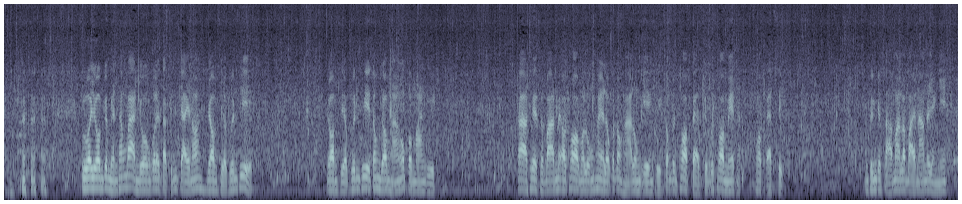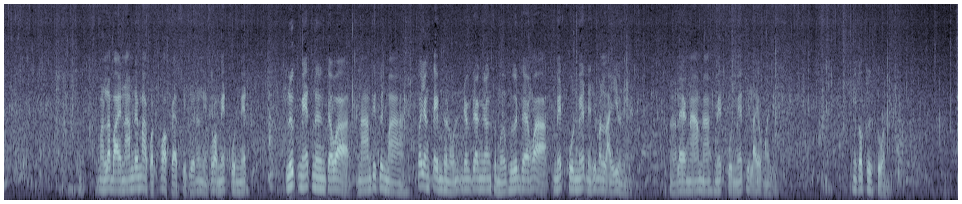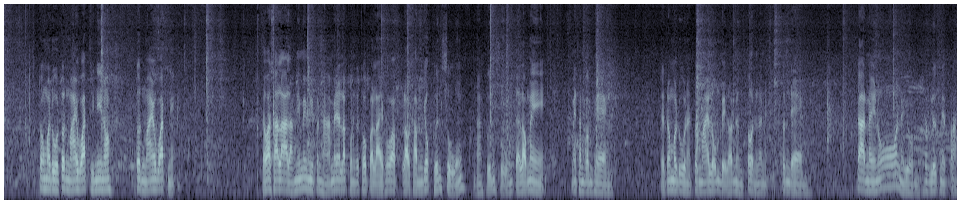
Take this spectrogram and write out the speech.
ลัวโยมจะเหม็นทั้งบ้านโยมก็เลยตัดสินใจเนาะยอมเสียพื้นที่ ยอมเสียพื้นที่ต้องยอมหางบประมาณอีก ถ้าเทศบาลไม่เอาท่อมาลงให้ เราก็ต้องหาลงเองอีกต้องเป็นท่อแปดสิบหรือท่อเมตรท่อแปดสิบมันถึงจะสามารถระบายน้ำได้อย่างนี้ มันระบายน้ำได้มากกว่าท่อแปดสิบเลยนั่นเนี่ยเพราะว่าเมตรคูณเมตร ลึกเมตรหนึ่งแต่ว่าน้ำที่ขึ้นมา ก็ยังเต็มถนนยังยังยังเสมอพื้นแสดงว่าเม็ดคูณเม็ดเนี่ยที่มันไหลอยู่เนี่ยแรงน้ำนะเม็ดคูณเม็ดที่ไหลออกมาอยู่นี่ก็คือส่วน ต้องมาดูต้นไม้วัดทีนี้เนาะต้นไม้วัดเนี่ย แต่ว่าศาลาหลังนี้ไม่มีปัญหาไม่ได้รับผลกระทบอะไร เพราะว่าเราทำยกพื้นสูงนะพื้นสูง แต่เราไม่ไม่ทำกำแพง แต่ต้องมาดูนะต้นไม้ล้มไปแล้วหนึ่งต้นแล้วเนี่ยต้นแดง ด้านในโน้นนะโยมลึกๆในป่า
